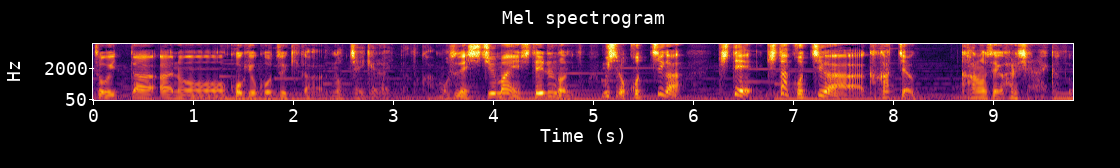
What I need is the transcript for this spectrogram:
そういった、あのー、公共交通機関乗っちゃいけないんだとか、もうすでに市中蔓延しているのにと。むしろこっちが来て、来たこっちがかかっちゃう可能性があるじゃないかと。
